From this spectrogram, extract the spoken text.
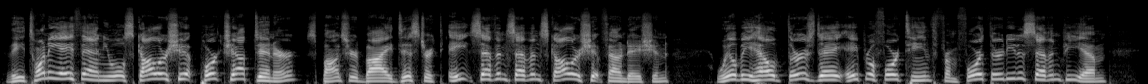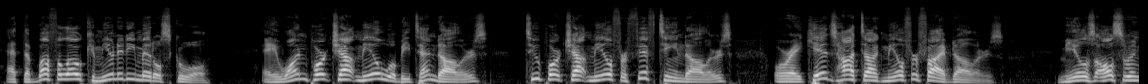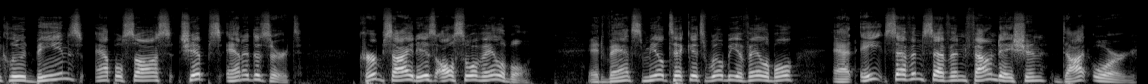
The 28th Annual Scholarship Pork Chop Dinner, sponsored by District 877 Scholarship Foundation, will be held Thursday, April 14th from 4:30 to 7 p.m. at the Buffalo Community Middle School. A one pork chop meal will be $10, two pork chop meal for $15, or a kids hot dog meal for $5. Meals also include beans, applesauce, chips, and a dessert. Curbside is also available. Advanced meal tickets will be available at 877foundation.org.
